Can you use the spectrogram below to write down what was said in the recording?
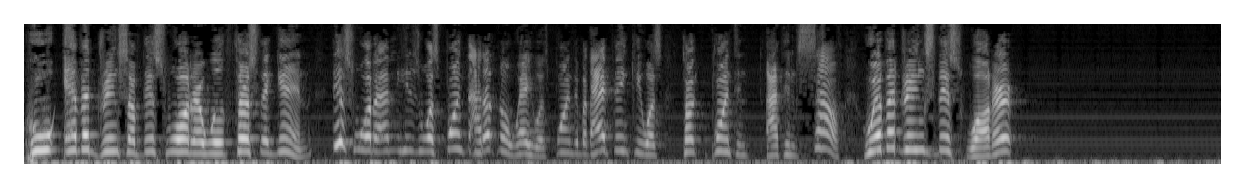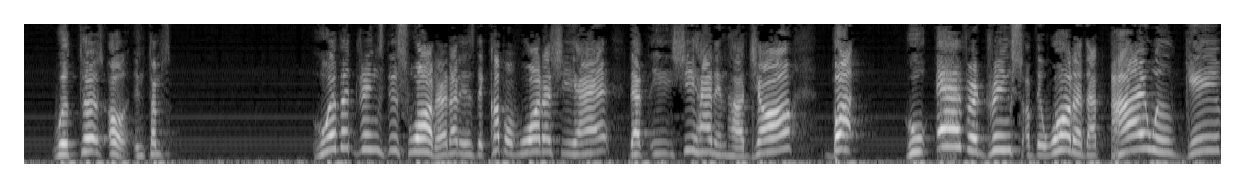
Whoever drinks of this water will thirst again. This water, and he was pointing, I don't know where he was pointing, but I think he was t- pointing at himself. Whoever drinks this water will thirst. Oh, in terms, whoever drinks this water, that is the cup of water she had, that she had in her jar, but whoever drinks of the water that I will give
